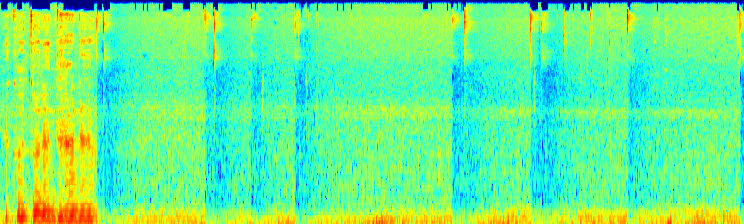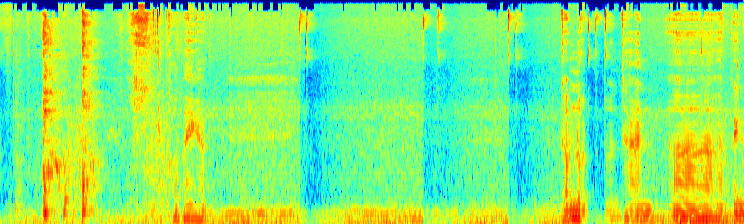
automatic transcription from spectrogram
แล้วก็ตัวด้านทานนะครับ ขอไปครับ กำหนดต้นทานาเป็น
